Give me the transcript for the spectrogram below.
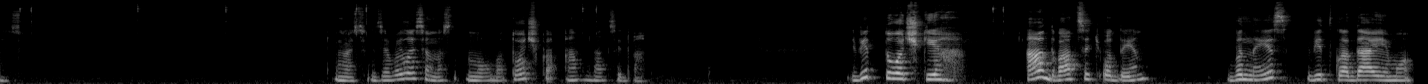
Ось. Ось, з'явилася в нас нова точка А22. Від точки А21 вниз відкладаємо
